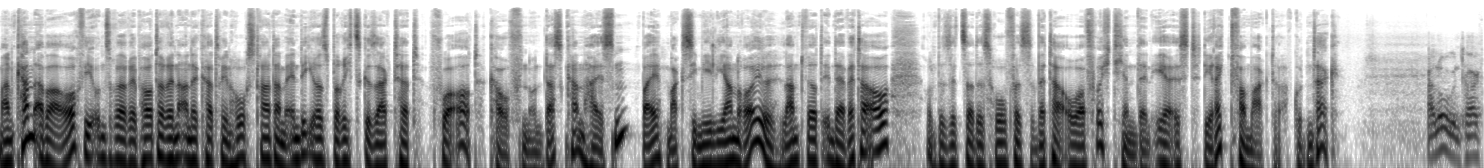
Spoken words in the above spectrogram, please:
Man kann aber auch, wie unsere Reporterin Anne-Kathrin Hochstrat am Ende ihres Berichts gesagt hat, vor Ort kaufen. Und das kann heißen, bei Maximilian Reul, Landwirt in der Wetterau und Besitzer des Hofes Wetterauer Früchtchen denn er ist Direktvermarkter. Guten Tag. Hallo, guten Tag.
